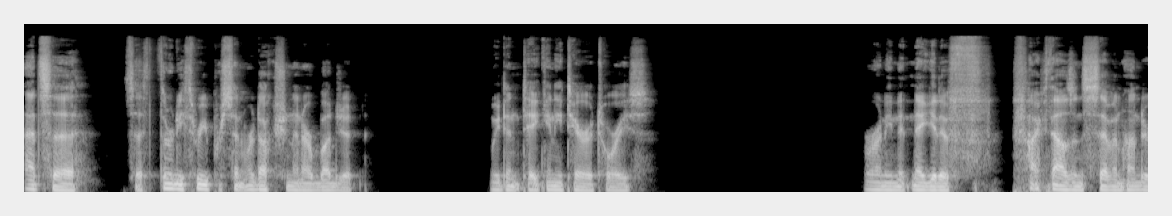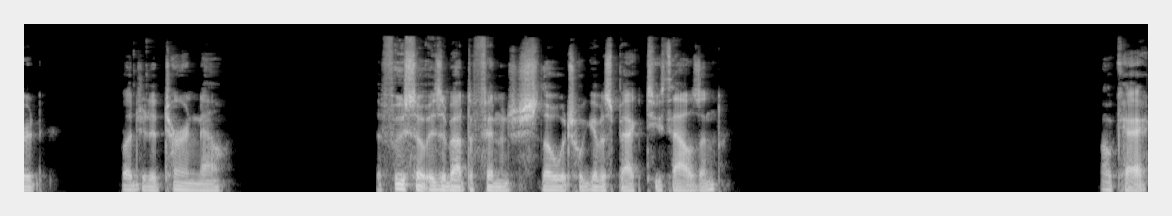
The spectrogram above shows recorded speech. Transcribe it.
That's a it's a 33% reduction in our budget. We didn't take any territories. We're running at negative 5,700 budgeted turn now. The Fuso is about to finish, though, which will give us back 2,000. Okay.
